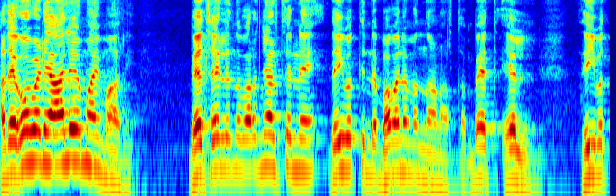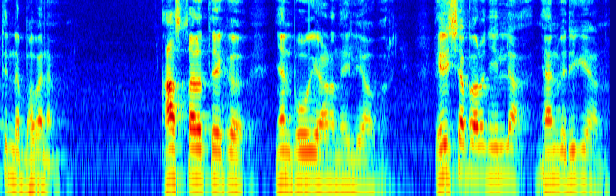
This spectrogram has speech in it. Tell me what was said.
അത് യഹോവയുടെ ആലയമായി മാറി. ബേഥേൽ എന്ന് പറഞ്ഞാൽ തന്നെ ദൈവത്തിന്റെ ഭവനമെന്നാണ് അർത്ഥം. ബേത്ത് എൽ ദൈവത്തിന്റെ ഭവനം. ആ സ്ഥലത്തേക്ക് ഞാൻ പോവുകയാണെന്ന് എലിയാവ് പറഞ്ഞു. എലിശ പറഞ്ഞില്ല ഞാൻ വരികയാണ്.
